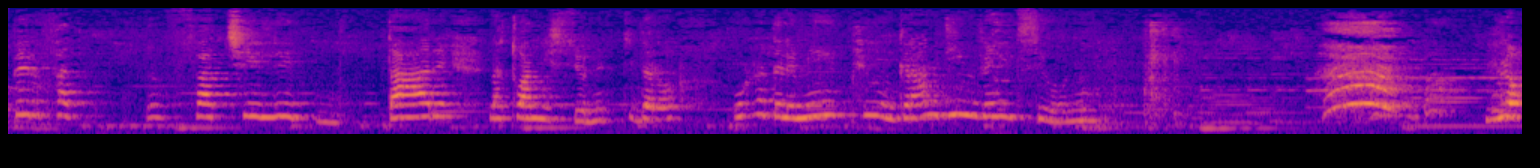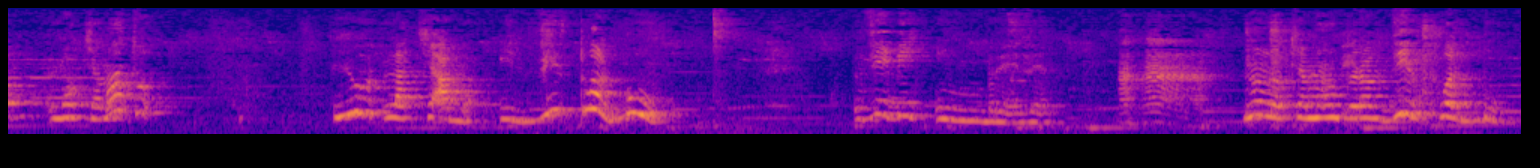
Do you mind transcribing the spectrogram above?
Per fa- facilitare la tua missione ti darò una delle mie più grandi invenzioni. L'ho, l'ho chiamato, io la chiamo il Virtual Boo. Vivi in breve. Non lo chiamiamo però Virtual Boo.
